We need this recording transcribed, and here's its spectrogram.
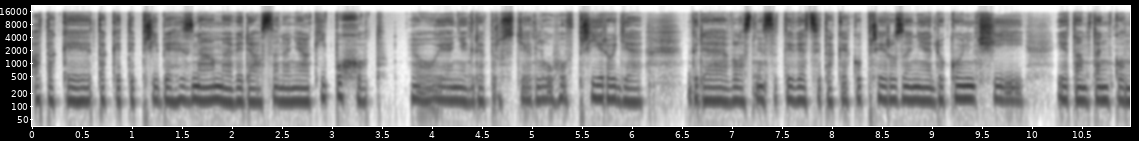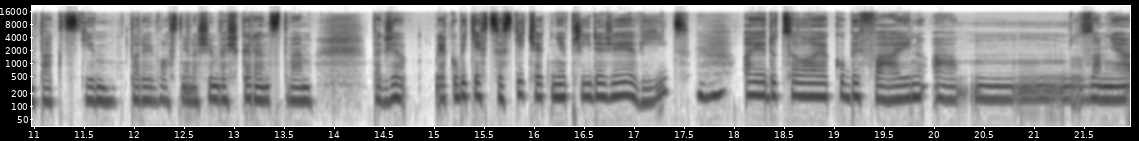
a taky, taky ty příběhy známe, vydá se na nějaký pochod Jo, je někde prostě dlouho v přírodě, kde vlastně se ty věci tak jako přirozeně dokončí, je tam ten kontakt s tím tady vlastně naším veškerenstvem. Takže jakoby těch cestiček mně přijde, že je víc mm-hmm. a je docela jakoby fajn a mm, za mě,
